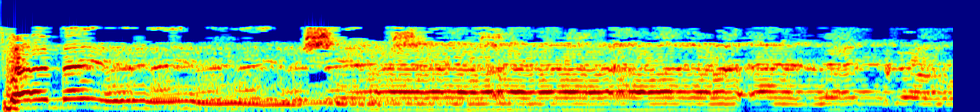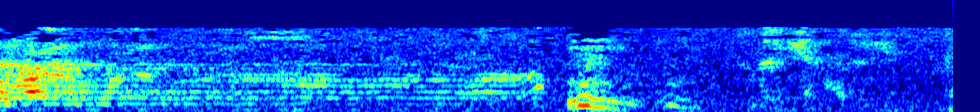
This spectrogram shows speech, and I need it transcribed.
فمن شاء ذكره فمن شاء ذكره في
